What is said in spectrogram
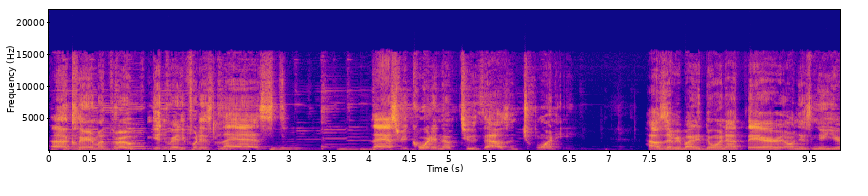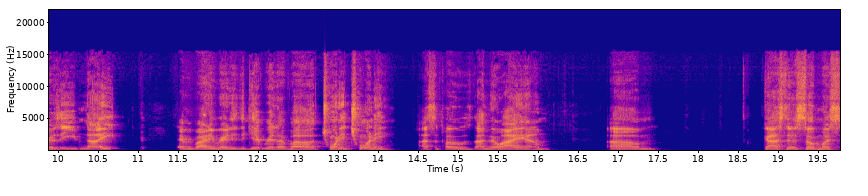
uh, clearing my throat, getting ready for this last last recording of 2020. How's everybody doing out there on this New Year's Eve night? Everybody ready to get rid of uh, 2020, I suppose. I know I am. Um, gosh, there's so much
